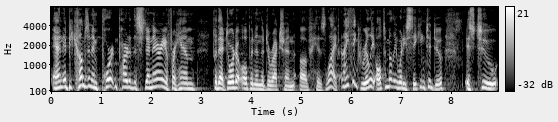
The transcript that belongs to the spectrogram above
And it becomes an important part of the scenario for him for that door to open in the direction of his life. And I think really ultimately what he's seeking to do is to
